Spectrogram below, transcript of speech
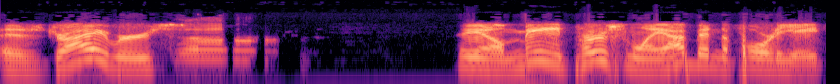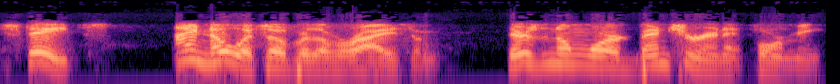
as drivers, you know, me personally, I've been to 48 states. I know what's over the horizon. There's no more adventure in it for me.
